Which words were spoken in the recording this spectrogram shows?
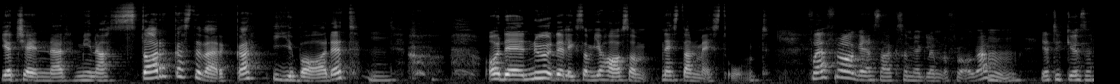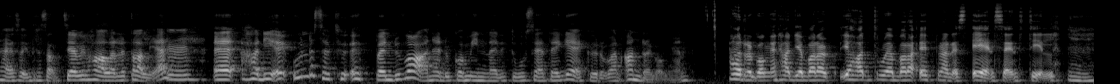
jag känner mina starkaste verkar i badet. Mm. och det är nu det liksom jag har som nästan mest ont. Får jag fråga en sak som jag glömde fråga? Mm. Jag tycker ju sånt här är så intressant så jag vill ha alla detaljer. Eh, har de undersökt hur öppen du var när du kom in när de tog CTG-kurvan andra gången? Andra gången hade jag bara, jag hade, tror jag bara öppnades en cent till. Så jag Mm.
